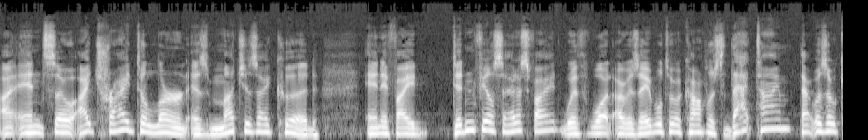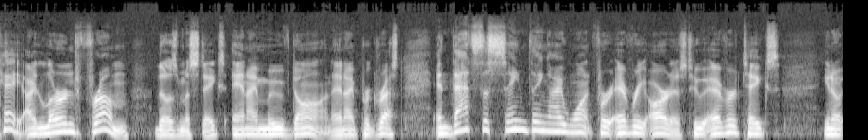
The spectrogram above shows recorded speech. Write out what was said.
I, and so I tried to learn as much as I could. And if I didn't feel satisfied with what I was able to accomplish that time, that was okay. I learned from those mistakes and I moved on and I progressed. And that's the same thing I want for every artist who ever takes, you know,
